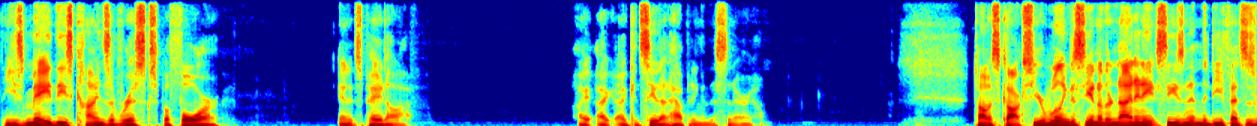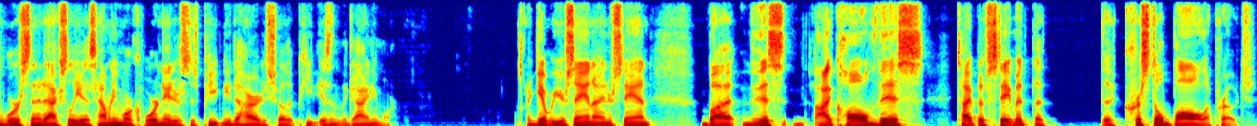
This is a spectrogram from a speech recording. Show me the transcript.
He's made these kinds of risks before and it's paid off. I, I, I could see that happening in this scenario. Thomas Cox, so you're willing to see another nine and eight season and the defense is worse than it actually is. How many more coordinators does Pete need to hire to show that Pete isn't the guy anymore? I get what you're saying. I understand. But this, I call this type of statement the, the crystal ball approach.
